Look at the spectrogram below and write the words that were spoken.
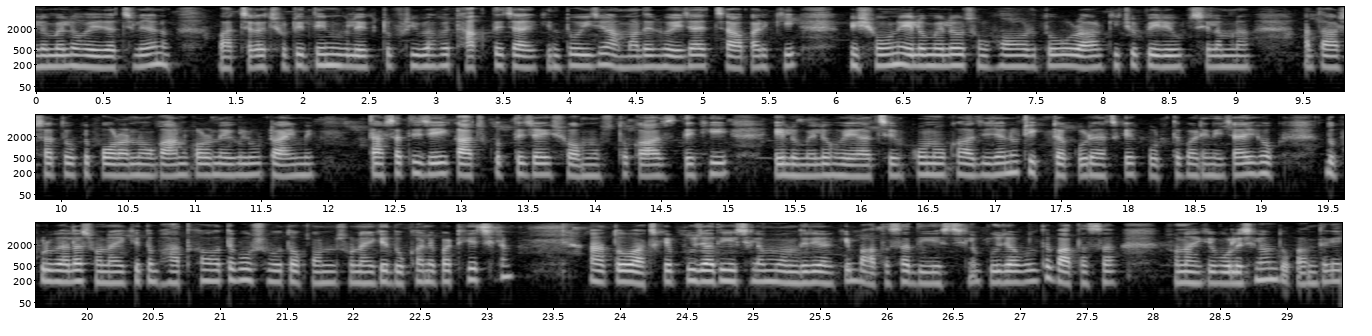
এলোমেলো হয়ে যাচ্ছিল জানো? বাচ্চারা ছুটির দিনগুলো একটু ফ্রিভাবে থাকতে চায়, কিন্তু ওই যে আমাদের হয়ে যায় চাপ আর কি, ভীষণ এলোমেলো ঘর দৌড়, আর কিছু পেরে উঠছিলাম না। আর তার সাথে ওকে পড়ানো, গান করানো, এগুলো টাইমে তার সাথে যেই কাজ করতে যাই, সমস্ত কাজ দেখি এলোমেলো হয়ে আছে। কোনো কাজই যেন ঠিকঠাক করে আজকে করতে পারিনি। যাই হোক, দুপুরবেলা সোনাইকে তো ভাত খাওয়াতে বসবো, তখন সোনাইকে দোকানে পাঠিয়েছিলাম। তো আজকে পূজা দিয়েছিলাম, মন্দিরে আর কি বাতাসা দিয়ে এসেছিলাম। পূজা বলতে বাতাসা সোনাইকে বলেছিলাম, দোকান থেকে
